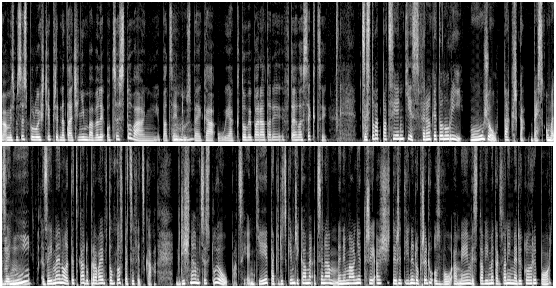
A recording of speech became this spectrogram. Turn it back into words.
No a my jsme se spolu ještě před natáčením bavili o cestování pacientů mm. z PKU. Jak to vypadá tady v téhle sekci? Cestovat pacienti s fenylketonurí můžou takřka bez omezení, mm-hmm. zejména letecká doprava je v tomto specifická. Když nám cestují pacienti, tak vždycky jim říkáme, ať se nám minimálně 3 až 4 týdny dopředu ozvou a my jim vystavíme takzvaný medical report.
